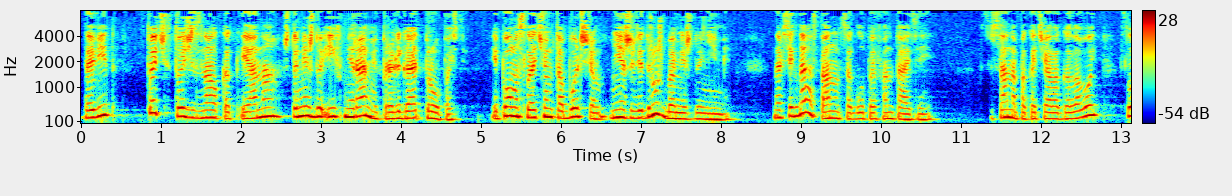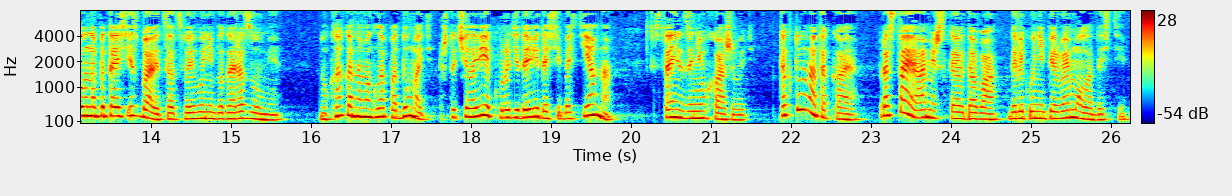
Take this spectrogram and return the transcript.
Давид точь-в-точь точь знал, как и она, что между их мирами пролегает пропасть, и помыслы о чем-то большем, нежели дружба между ними, навсегда останутся глупой фантазией. Сусанна покачала головой, словно пытаясь избавиться от своего неблагоразумия. Но как она могла подумать, что человек вроде Давида Себастьяна станет за ней ухаживать? Да кто она такая? Простая амежская вдова, далеко не первой молодости,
